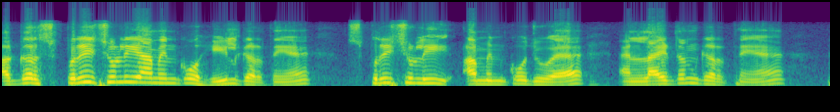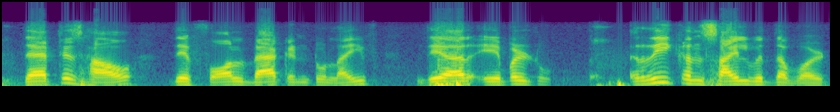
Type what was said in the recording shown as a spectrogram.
अगर स्पिरिचुअली हम इनको हील करते हैं स्पिरिचुअली हम इनको जो है एनलाइटन करते हैं that is how they fall back in to life they are able to reconcile with the world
